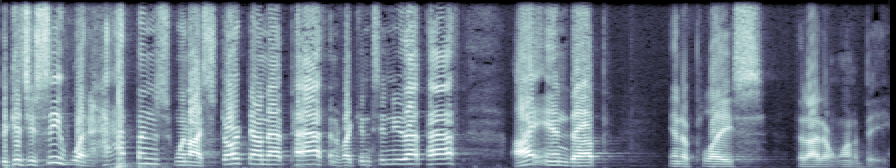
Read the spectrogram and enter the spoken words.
Because you see what happens when I start down that path, and if I continue that path, I end up in a place that I don't want to be.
